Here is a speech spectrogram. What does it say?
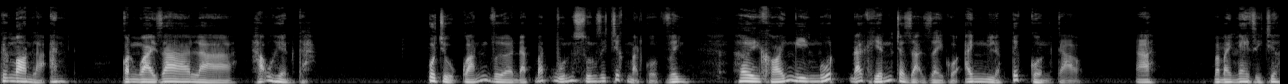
cứ ngon là ăn, còn ngoài ra là hão huyền cả." Cô chủ quán vừa đặt bát bún xuống dưới trước mặt của Vinh, hơi khói nghi ngút đã khiến cho dạ dày của anh lập tức cồn cào. "À, mà mày nghe gì chưa?"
